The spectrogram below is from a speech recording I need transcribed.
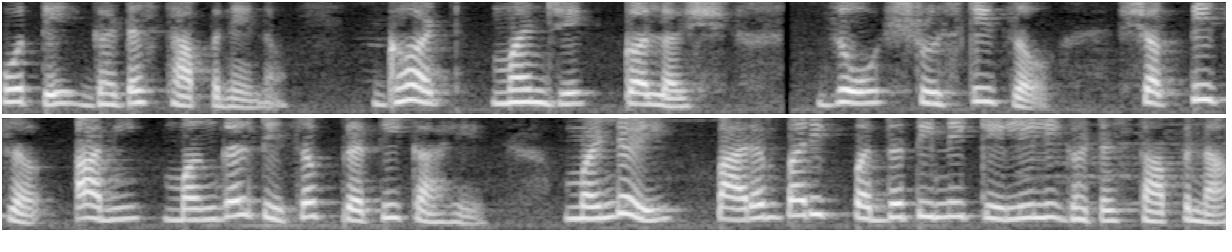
होते घटस्थापनेनं. घट म्हणजे कलश जो सृष्टीचं शक्तीचं आणि मंगलतेचं प्रतीक आहे. मंडळी पारंपरिक पद्धतीने केलेली घटस्थापना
